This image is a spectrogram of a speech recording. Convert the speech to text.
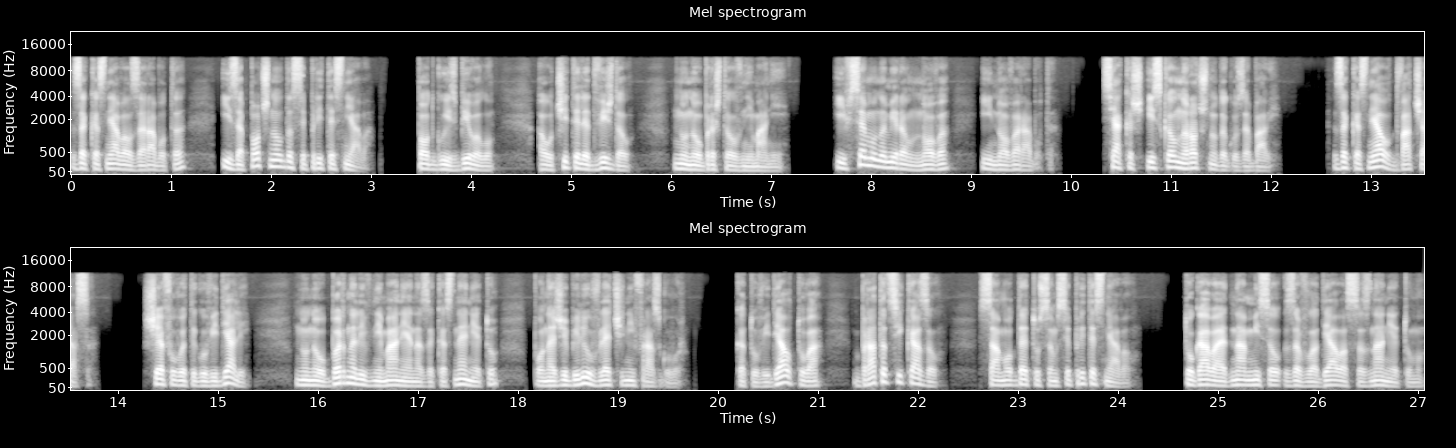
Закъснявал за работа и започнал да се притеснява. Под го избивало, а учителят виждал, но не обръщал внимание. И все му намирал нова и нова работа. Сякаш искал нарочно да го забави. Закъснял два часа. Шефовете го видяли, но не обърнали внимание на закъснението, понеже били увлечени в разговор. Като видял това, братът си казал, само дето съм се притеснявал. Тогава една мисъл завладяла съзнанието му.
